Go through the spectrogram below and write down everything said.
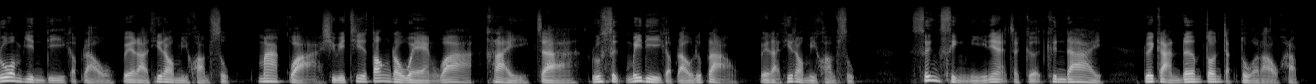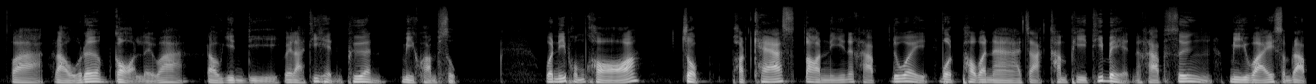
ร่วมยินดีกับเรา เวลาที่เรามีความสุขมากกว่าชีวิตที่จะต้องระแวงว่าใครจะรู้สึกไม่ดีกับเราหรือเปล่า เวลาที่เรามีความสุข ซึ่งสิ่งนี้เนี่ยจะเกิดขึ้นได้ด้วยการเริ่มต้นจากตัวเราครับ ว่าเราเริ่มก่อนเลยว่า เรายินดีเวลาที่เห็นเพื่อนมีความสุข วันนี้ผมขอจบพอดแคสต์ตอนนี้นะครับ ด้วยบทภาวนาจากคัมภีร์ทิเบตนะครับ ซึ่งมีไว้สำหรับ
